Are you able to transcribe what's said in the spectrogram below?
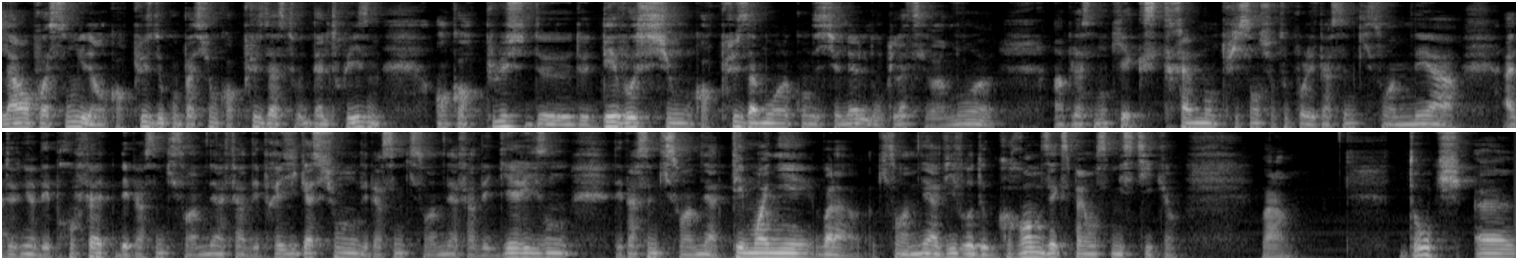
Là, en poisson, il a encore plus de compassion, encore plus d'altruisme, encore plus de, dévotion, encore plus d'amour inconditionnel. Donc là, c'est vraiment... Un placement qui est extrêmement puissant, surtout pour les personnes qui sont amenées à, devenir des prophètes, des personnes qui sont amenées à faire des prédications, des personnes qui sont amenées à faire des guérisons, des personnes qui sont amenées à témoigner, voilà, qui sont amenées à vivre de grandes expériences mystiques. Hein. Voilà. Donc, euh,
